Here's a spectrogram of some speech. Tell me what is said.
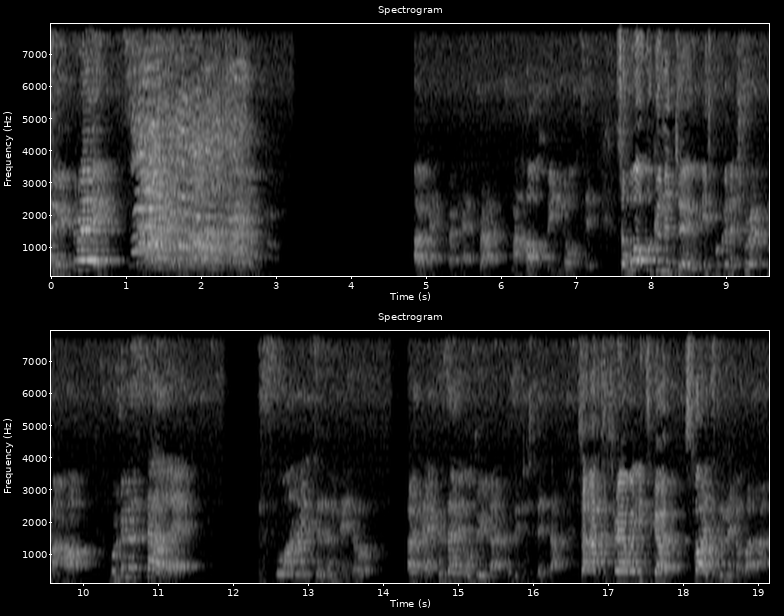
two, three. Okay, okay, right. My heart's being naughty. So what we're going to do is we're going to trick my heart. We're going to tell it to slide to the middle. Okay, because then it'll do that, because it just did that. So after three, I want you to go slide to the middle like that.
